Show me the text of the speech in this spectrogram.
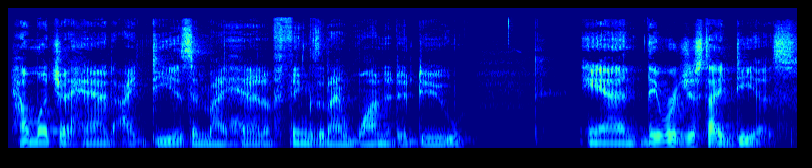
How much I had ideas in my head of things that I wanted to do. And they were just ideas.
